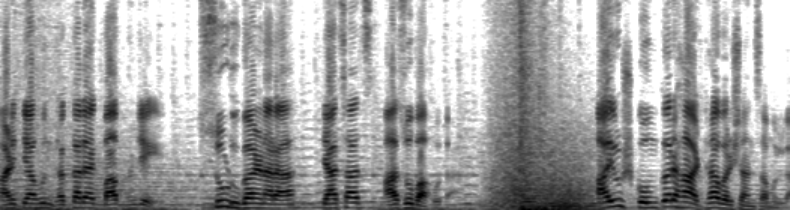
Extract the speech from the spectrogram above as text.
आणि त्याहून धक्कादायक बाब म्हणजे सूड उगाळणारा त्याचाच आजोबा होता. आयुष कोमकर हा अठरा वर्षांचा मुलगा.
